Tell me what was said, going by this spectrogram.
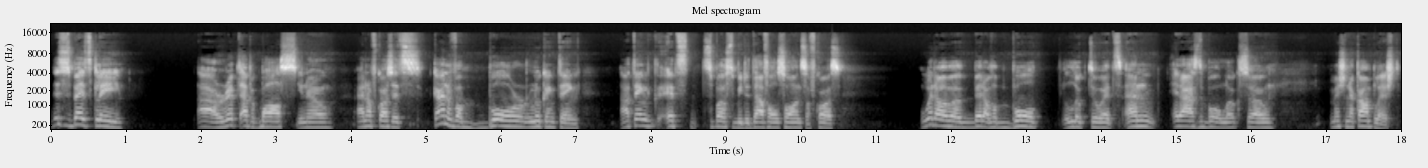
this is basically a ripped epic boss, you know, and of course it's kind of a bore looking thing. I think it's supposed to be the devil's horns, of course with a bit of a bold look to it, and it has the bold look, so mission accomplished.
